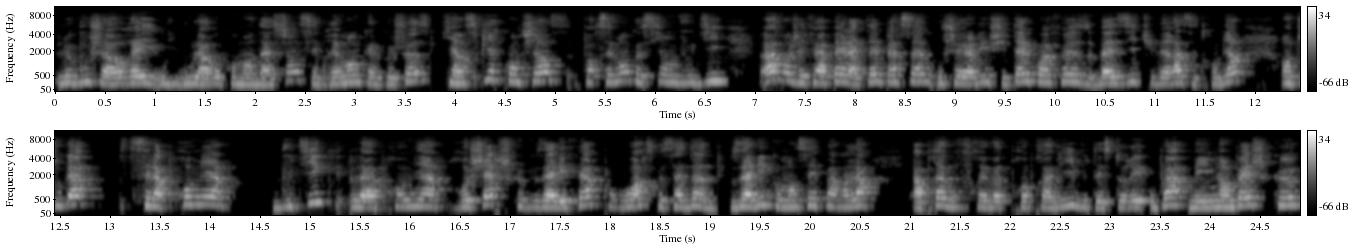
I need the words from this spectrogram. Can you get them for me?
le bouche à oreille ou, la recommandation, c'est vraiment quelque chose qui inspire confiance. Forcément que si on vous dit ah moi j'ai fait appel à telle personne ou je suis allée chez telle coiffeuse, vas-y tu verras c'est trop bien. En tout cas c'est la première boutique, la première recherche que vous allez faire pour voir ce que ça donne. Vous allez commencer par là. Après, vous ferez votre propre avis, vous testerez ou pas, mais il n'empêche que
